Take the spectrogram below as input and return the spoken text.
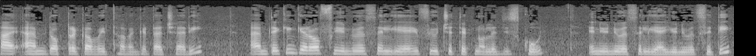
Hi, I am Dr. Kavitha Venkatachari. I am taking care of Universal AI Future Technology School in Universal AI University.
